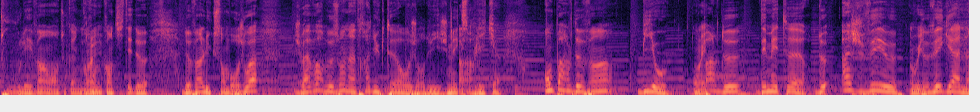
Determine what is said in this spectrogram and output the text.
tous les vins, ou en tout cas une grande Ouais. quantité de, de vins luxembourgeois. Je vais avoir besoin d'un traducteur aujourd'hui, je m'explique. On parle de vin bio. On Oui. parle de d'émetteurs, de HVE, Oui. de vegan.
